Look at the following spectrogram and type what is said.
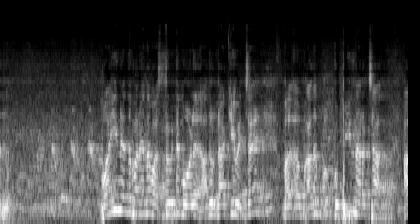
എന്ന്. വൈൻ എന്ന് പറയുന്ന വസ്തുവിന്റെ മോൾ അത് ഉണ്ടാക്കിയ വെച്ച് അത് കുപ്പിയിൽ നിറച്ചാൽ ആ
